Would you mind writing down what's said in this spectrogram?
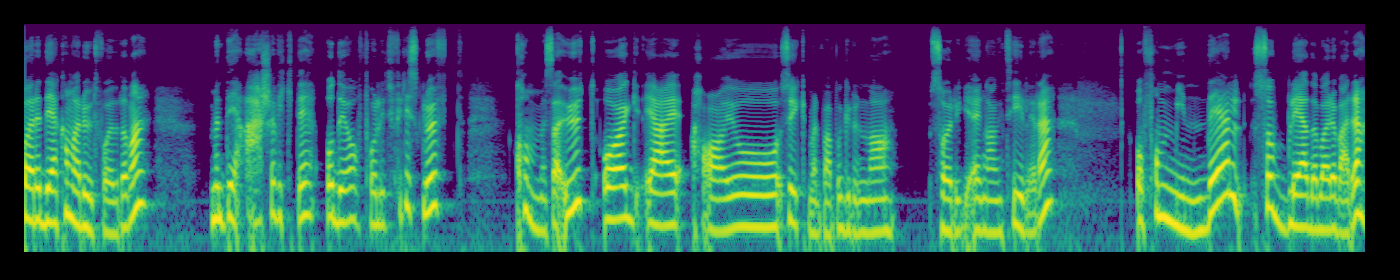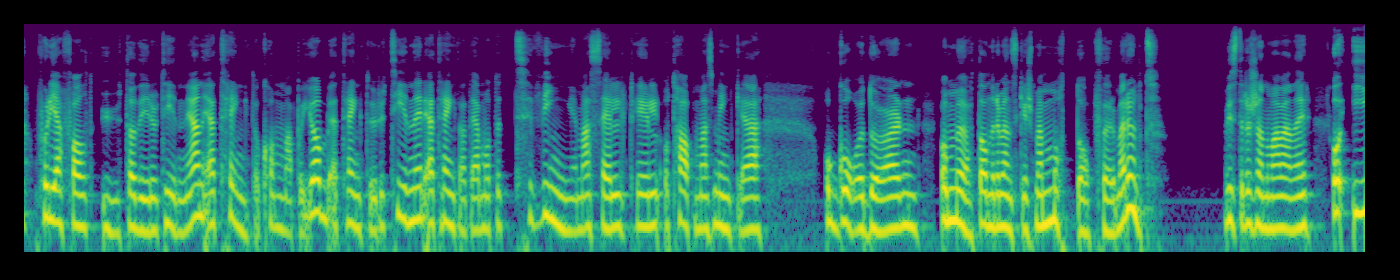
bare det kan være utfordrende. Men det er så viktig. Og det å få litt frisk luft, komme seg ut. Og jeg har jo sykemeldt meg på grunn av sorg en gang tidligere. Og for min del så ble det bare verre, fordi jeg falt ut av de rutinene igjen. Jeg trengte å komme meg på jobb, jeg trengte rutiner. Jeg trengte at jeg måtte tvinge meg selv til å ta på meg sminke og gå ut døren og møte andre mennesker som jeg måtte oppføre meg rundt. Hvis dere skjønner hva jeg mener. Og i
